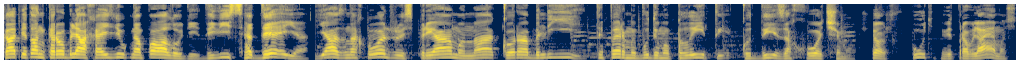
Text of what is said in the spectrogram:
Капітан корабля Хайдюк на палубі. Дивіться, де я. Я знаходжусь прямо на кораблі. Тепер ми будемо плити куди захочемо. Що ж, в путь відправляємось.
